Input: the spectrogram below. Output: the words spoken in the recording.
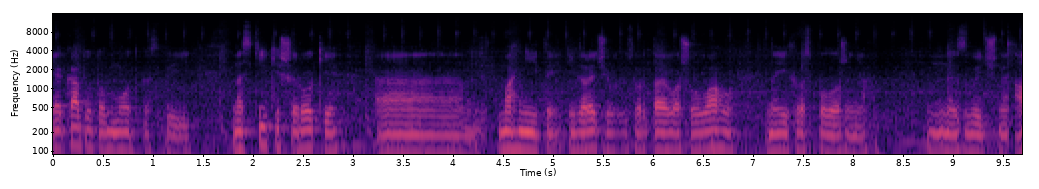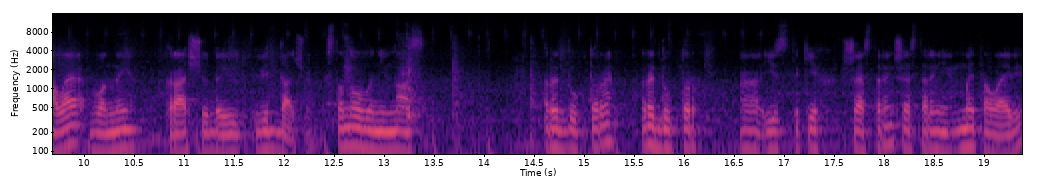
Яка тут обмотка стоїть, наскільки широкі магніти. І, до речі, звертаю вашу увагу на їх розположення незвичне, але вони краще дають віддачу. Встановлені в нас редуктори. Редуктор е, із таких шестерень, шестерні металеві.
